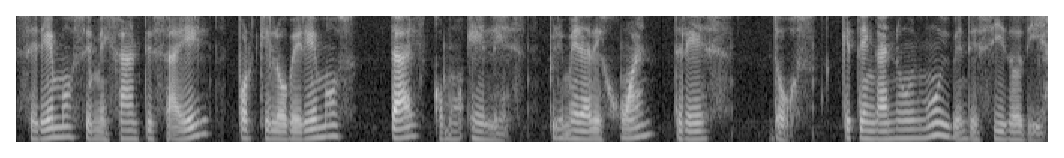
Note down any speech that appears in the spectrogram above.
Seremos semejantes a Él porque lo veremos tal como Él es. Primera de Juan 3, 2. Que tengan un muy bendecido día.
